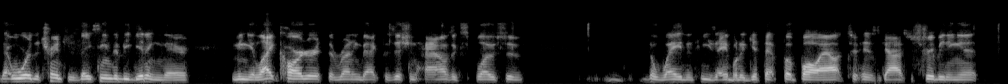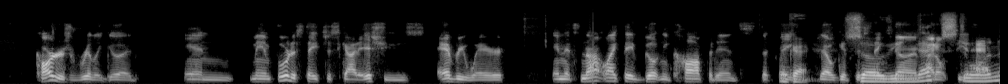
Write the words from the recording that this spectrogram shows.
That war of the trenches, they seem to be getting there. I mean, you like Carter at the running back position. Howell's explosive. The way that he's able to get that football out to his guys distributing it. Carter's really good. And man, Florida State's just got issues everywhere. And it's not like they've built any confidence that they, Okay. they'll get this So thing the done. I don't next see it one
